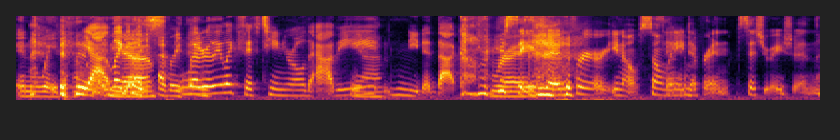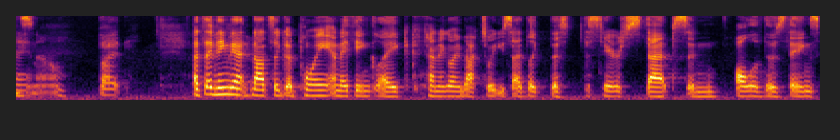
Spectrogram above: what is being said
in a way different. Yeah, like Yeah. everything. literally like 15 year old Abby Yeah. needed that conversation for, you know, so many different situations. I know, but that's, I think that that's a good point, and I think like kind of going back to what you said, like the the stair steps and all of those things.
